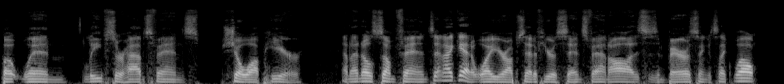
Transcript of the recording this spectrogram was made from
But when Leafs or Habs fans show up here, and I know some fans, and I get it why you're upset if you're a Sens fan. Oh, this is embarrassing. It's like, well,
